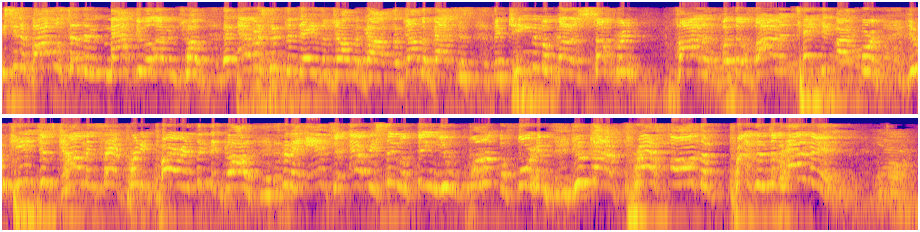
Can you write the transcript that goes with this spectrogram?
You see, the Bible says in Matthew 11, 12 that ever since the days of John the, God, of John the Baptist, the kingdom of God has suffered violence, but the violent take it by force. You can't just come and say a pretty prayer and think that God is going to answer every single thing you want before Him. You've got to press on the presence of heaven. Yeah.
